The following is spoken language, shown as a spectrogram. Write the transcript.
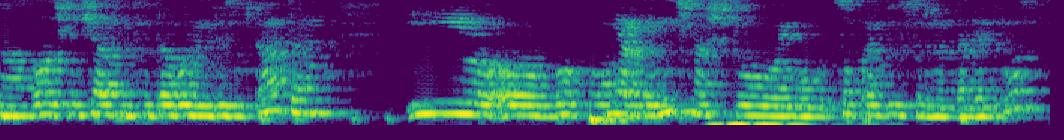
а, был очень счастлив и доволен результатом. И э, было вполне органично, что его сопродюсер Наталья Дрозд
